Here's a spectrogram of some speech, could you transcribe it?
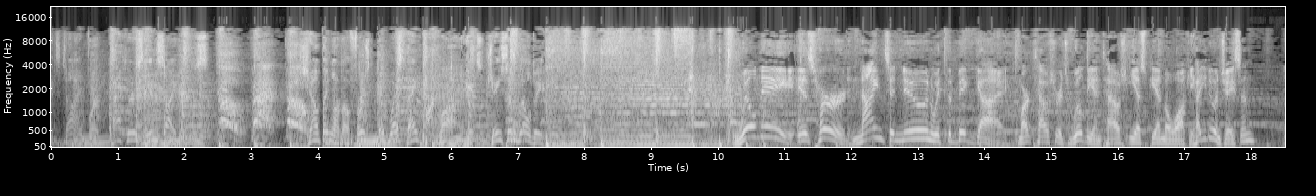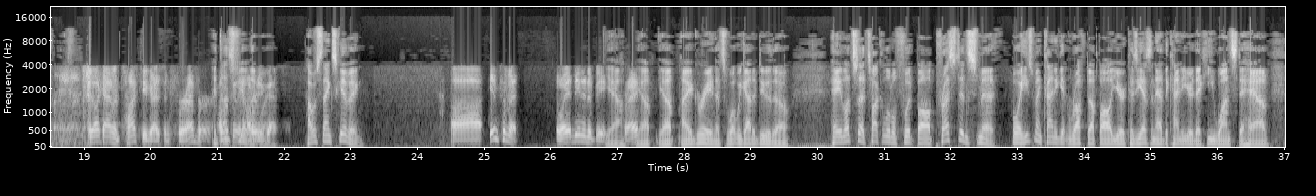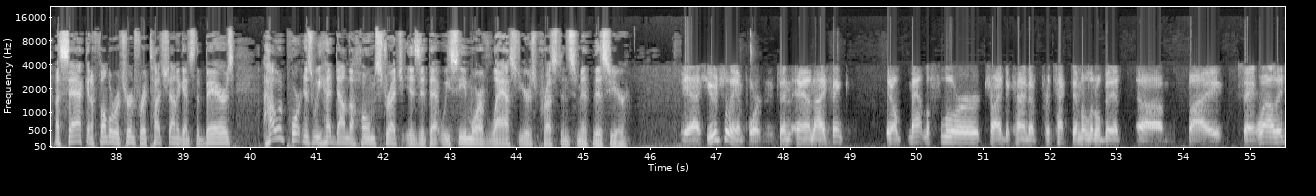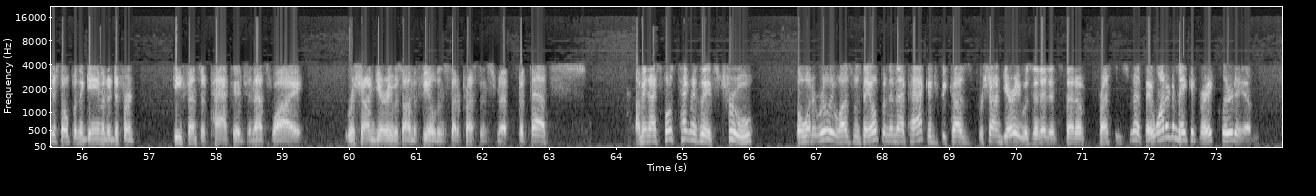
It's time for Packers Insiders. Go, Pack, go! Jumping on the first Midwest Bank hotline, it's Jason Wilde. Wilde is heard 9 to noon with the big guy. Mark Tauscher, it's Wilde and Tausch, ESPN Milwaukee. How you doing, Jason? I feel like I haven't talked to you guys in forever. It does feel How that are you way. guys? How was Thanksgiving? Uh, intimate, the way it needed to be. Yeah. Right. Yep. Yep. I agree. That's what we got to do, though. Hey, let's uh, talk a little football. Preston Smith. Boy, he's been kind of getting roughed up all year because he hasn't had the kind of year that he wants to have. A sack and a fumble return for a touchdown against the Bears. How important as we head down the home stretch is it that we see more of last year's Preston Smith this year? Yeah, hugely important, and and I think you know Matt Lafleur tried to kind of protect him a little bit um, by saying, well, they just opened the game in a different defensive package, and that's why Rashan Gary was on the field instead of Preston Smith. But that's, I mean, I suppose technically it's true, but what it really was was they opened in that package because Rashan Gary was in it instead of Preston Smith. They wanted to make it very clear to him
